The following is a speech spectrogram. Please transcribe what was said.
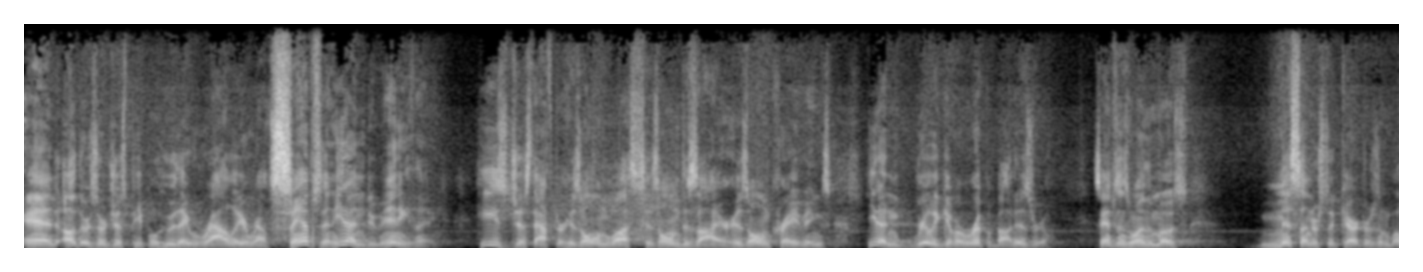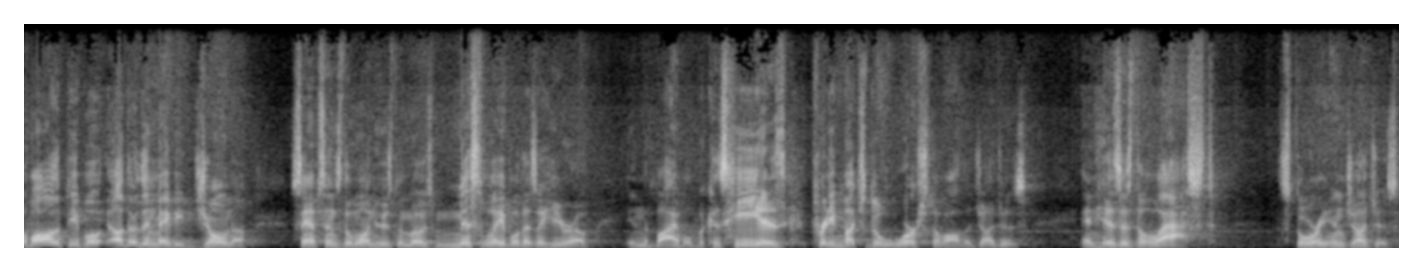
And others are just people who they rally around. Samson, he doesn't do anything. He's just after his own lusts, his own desire, his own cravings. He doesn't really give a rip about Israel. Samson's one of the most misunderstood characters of all the people, other than maybe Jonah. Samson's the one who's the most mislabeled as a hero in the Bible because he is pretty much the worst of all the judges, and his is the last story in Judges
